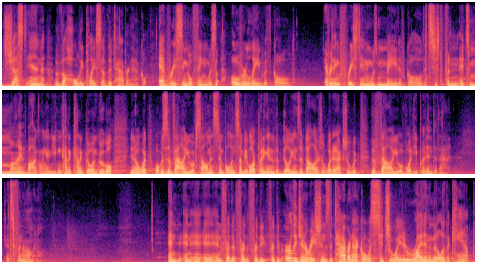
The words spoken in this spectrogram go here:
just in the holy place of the tabernacle. Every single thing was overlaid with gold. Everything freestanding was made of gold. It's just it's mind-boggling. And You can kind of kind of go and Google, you know, what, what was the value of Solomon's temple, and some people are putting into the billions of dollars of what it actually would, the value of what he put into that. It's phenomenal. And, and, and, and for, the, for, the, for, the, for the early generations, the tabernacle was situated right in the middle of the camp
